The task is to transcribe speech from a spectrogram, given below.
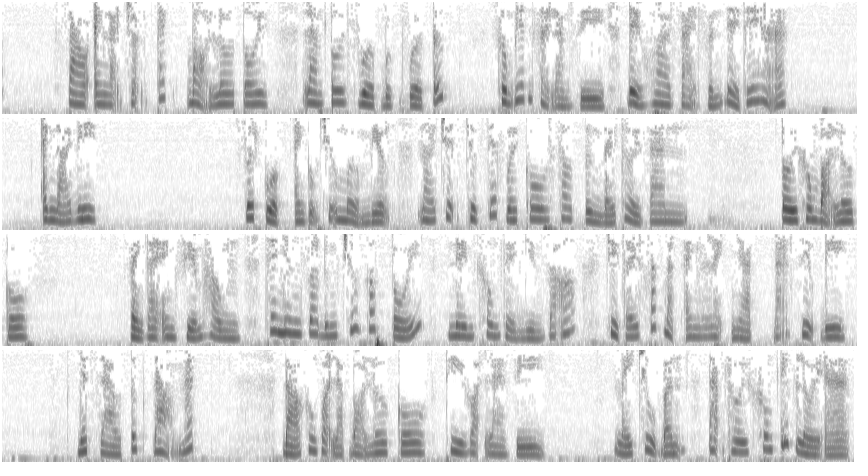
Sao anh lại chọn cách bỏ lơ tôi, làm tôi vừa bực vừa tức, không biết phải làm gì để hòa giải vấn đề thế hả? Anh nói đi. Suốt cuộc anh cũng chịu mở miệng, nói chuyện trực tiếp với cô sau từng đấy thời gian. Tôi không bỏ lơ cô. Vành tay anh phiếm hồng, thế nhưng do đứng trước góc tối nên không thể nhìn rõ, chỉ thấy sắc mặt anh lạnh nhạt đã dịu đi. Nhất rào tức đỏ mắt. Đó không gọi là bỏ lơ cô, thì gọi là gì? Máy chủ bận, tạm thời không tiếp lời à?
